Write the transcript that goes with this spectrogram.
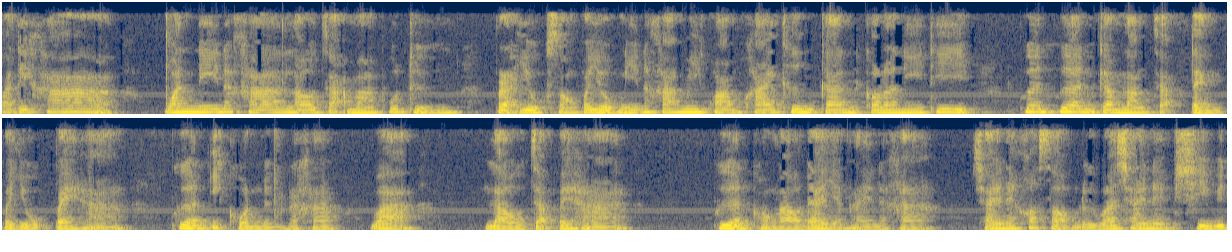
วัสดีค่ะ วันนี้นะคะเราจะมาพูดถึงประโยค 2 ประโยคนี้นะคะ มีความคล้ายคลึงกันกรณีที่เพื่อนๆกำลังจะแต่งประโยคไปหาเพื่อนอีกคนหนึ่งนะคะ ว่าเราจะไปหาเพื่อนของเราได้อย่างไรนะคะ ใช้ในข้อสอบหรือว่าใช้ในชีวิต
